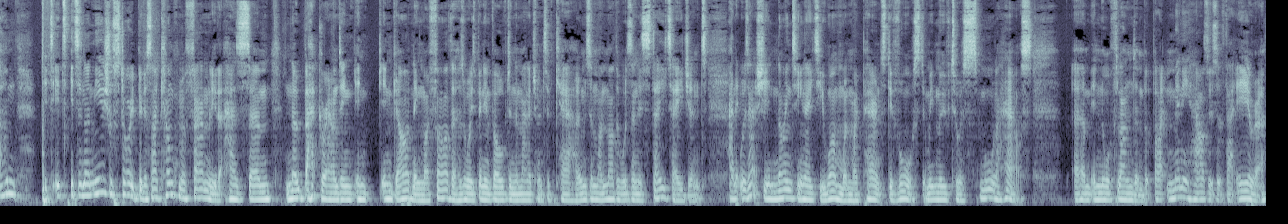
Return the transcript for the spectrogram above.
Um, it, it, it's an unusual story because I come from a family that has um, no background in, in, in, gardening. My father has always been involved in the management of care homes, and my mother was an estate agent. And it was actually in 1981 when my parents divorced and we moved to a smaller house um, in North London, but like many houses of that era,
